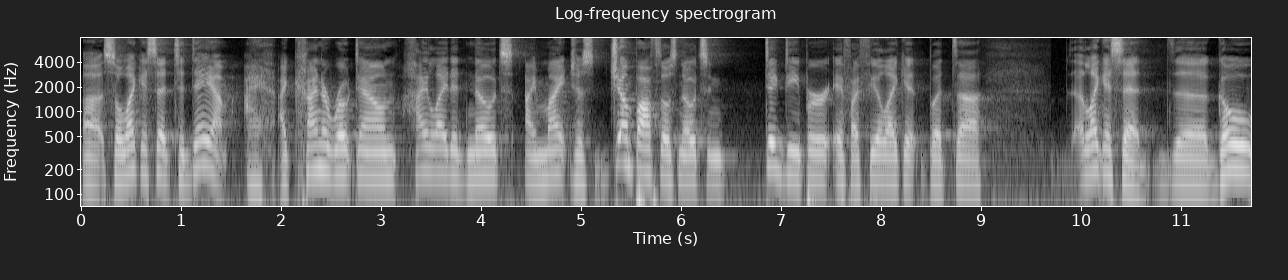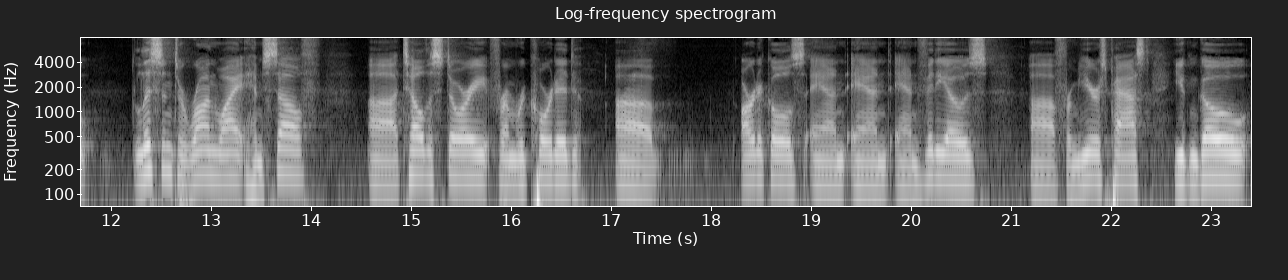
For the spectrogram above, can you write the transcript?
Uh, so, like I said, today I'm, I I kind of wrote down highlighted notes. I might just jump off those notes and dig deeper if I feel like it. But uh, like I said, the go listen to Ron Wyatt himself uh, tell the story from recorded uh, articles and and and videos uh, from years past. You can go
